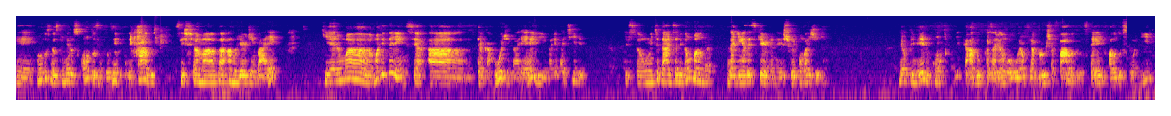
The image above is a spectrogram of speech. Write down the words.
é, um dos meus primeiros contos, inclusive, publicados, se chamava A Mulher de Embaré, que era uma, uma referência a Tranca-Rua de Embaré e Maria Padilha, que são entidades ali da Umbanda, da linha da esquerda, né, Exu e Pombagira. Meu primeiro conto publicado, O Casarão ou Elfo e a Bruxa, fala do mistério, fala do Suaniri.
